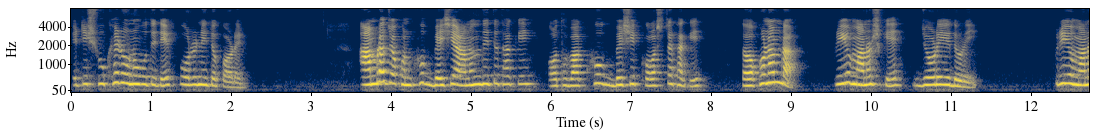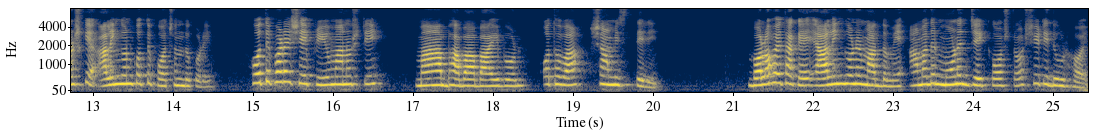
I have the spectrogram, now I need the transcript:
এটি সুখের অনুভূতিতে পরিণত করে। আমরা যখন খুব বেশি আনন্দিত থাকি অথবা খুব বেশি কষ্টে থাকি, তখন আমরা প্রিয় মানুষকে জড়িয়ে ধরি। প্রিয় মানুষকে আলিঙ্গন করতে পছন্দ করি। হতে পারে সেই প্রিয় মানুষটি মা, বাবা ভাই বোন অথবা স্বামী, স্ত্রী। বলা হয়ে থাকে আলিঙ্গনের মাধ্যমে আমাদের মনের যে কষ্ট, সেটি দূর হয়।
